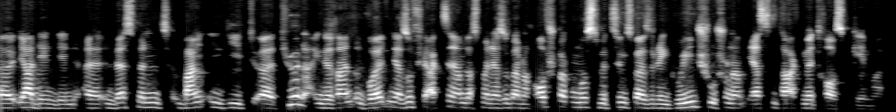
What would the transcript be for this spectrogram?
äh, ja, den, den äh, Investmentbanken die äh, Türen eingerannt und wollten ja so viel Aktien haben, dass man ja sogar noch aufstocken musste, beziehungsweise den Green Shoe schon am ersten Tag mit rausgegeben hat.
